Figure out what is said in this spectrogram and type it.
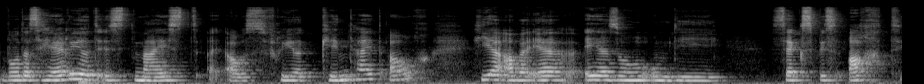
wo das herrührt, ist meist aus früher Kindheit auch. Hier aber eher, eher so um die sechs bis acht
